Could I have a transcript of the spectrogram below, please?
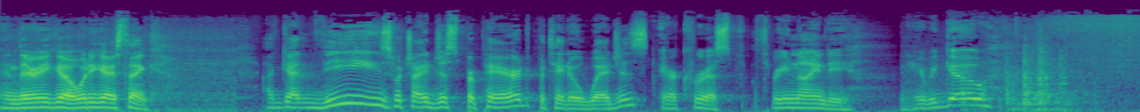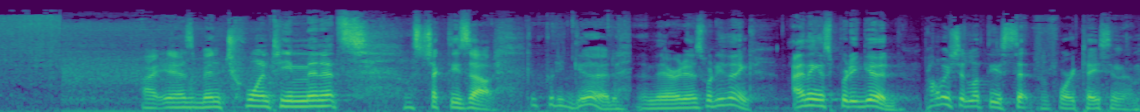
And there you go. What do you guys think? I've got these, which I just prepared potato wedges, air crisp, 390. Here we go. All right, it has been 20 minutes. Let's check these out. Looking pretty good. And there it is. What do you think? I think it's pretty good. Probably should let these sit before tasting them.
